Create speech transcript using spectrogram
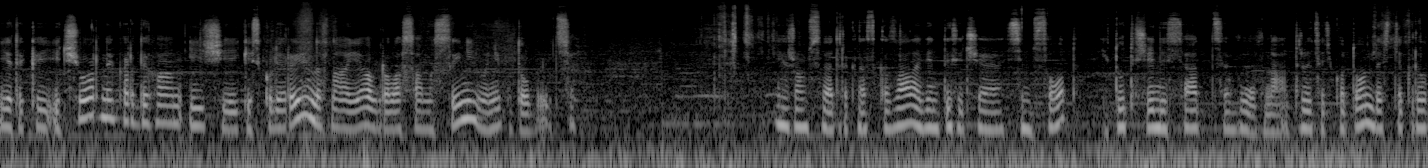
Є такий і чорний кардиган, і ще якісь кольори. Не знаю, я обрала саме синій, мені подобається. Я ж вам светрик не сказала, він 1700 і тут 60 це вовна, 30 котон, 10 акрил.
